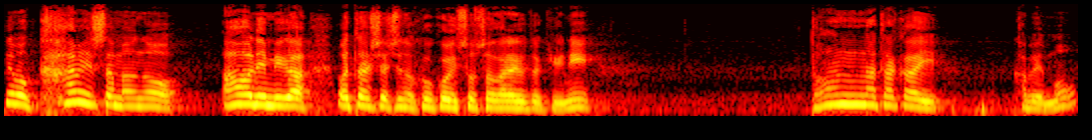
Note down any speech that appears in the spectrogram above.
でも神様の憐れみが私たちの心に注がれる時にどんな高い壁も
